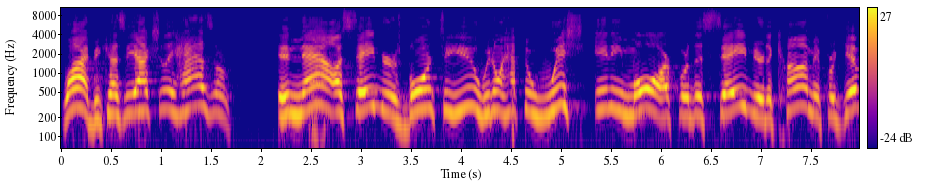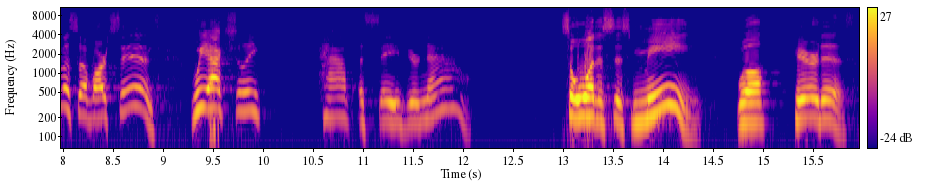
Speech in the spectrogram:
Why? Because he actually has them. And now a Savior is born to you. We don't have to wish anymore for the Savior to come and forgive us of our sins. We actually have a Savior now. So, what does this mean? Well, here it is.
